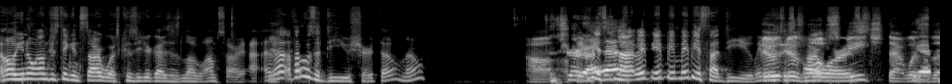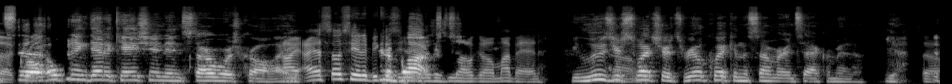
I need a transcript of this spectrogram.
Oh, you know, I'm just thinking Star Wars because of your guys' logo. I'm sorry. I, I- I thought it was a DU shirt though. No, Uh, The shirt okay. Maybe it's have- not. Maybe, maybe, maybe it's not DU. Maybe It was, it's it was Star Wars. speech. That was yeah, the it's the opening dedication in Star Wars crawl. I, I, I associate it because of a your guys' box. logo. My bad. you lose your um, sweatshirts real quick in the summer in Sacramento. Yeah. So,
